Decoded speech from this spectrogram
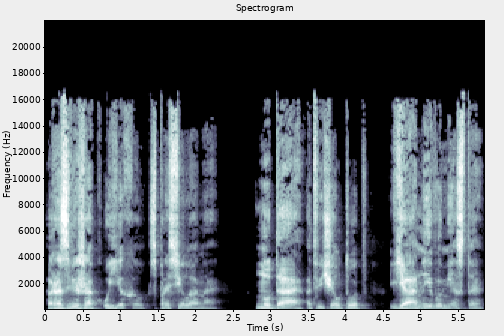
«Разве Жак уехал?» – спросила она. «Ну да», – отвечал тот, – «я на его место».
